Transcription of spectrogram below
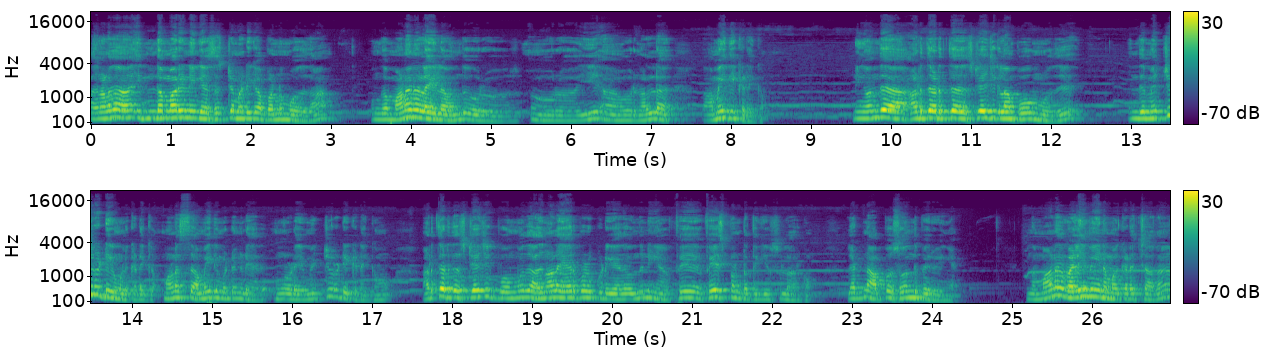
அதனால தான் இந்த மாதிரி நீங்கள் சிஸ்டமேட்டிக்காக பண்ணும்போது தான் உங்கள் மனநிலையில் வந்து ஒரு ஒரு ஒரு நல்ல அமைதி கிடைக்கும். நீங்கள் வந்து அடுத்தடுத்த ஸ்டேஜுக்கெல்லாம் போகும்போது இந்த மெச்சூரிட்டி உங்களுக்கு கிடைக்கும். மனசு அமைதி மட்டும் கிடையாது. உங்களுடைய மெச்சூரிட்டி கிடைக்கும். அடுத்தடுத்த ஸ்டேஜுக்கு போகும்போது அதனால் ஏற்படக்கூடிய அதை வந்து நீங்கள் ஃபே ஃபேஸ் பண்ணுறதுக்கு யூஸ்ஃபுல்லாக இருக்கும். இல்லாட்டினா அப்போ சோர்ந்து போயிடுவீங்க இந்த மன வலிமை நமக்கு கிடைச்சாதான்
